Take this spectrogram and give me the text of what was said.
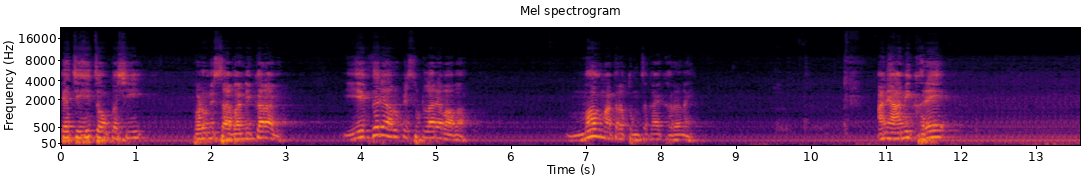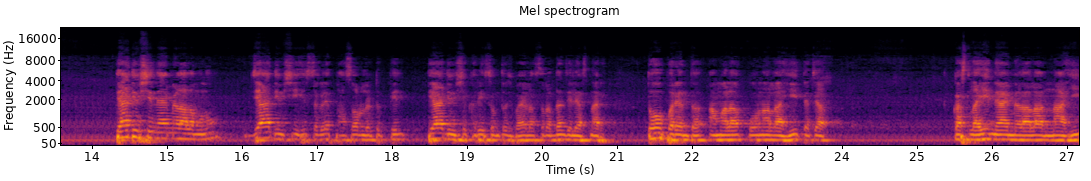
त्याची ही चौकशी फडणवीस साहेबांनी करावी. एक जरी आरोपी सुटला रे बाबा मग मात्र तुमचं काय खरं नाही. आणि आम्ही खरे त्या दिवशी न्याय मिळाला म्हणून ज्या दिवशी हे सगळे फासावर लटकतील त्या दिवशी खरी संतोष भाईला श्रद्धांजली असणार आहे. तोपर्यंत आम्हाला कोणालाही त्याच्यात कसलाही न्याय मिळाला नाही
